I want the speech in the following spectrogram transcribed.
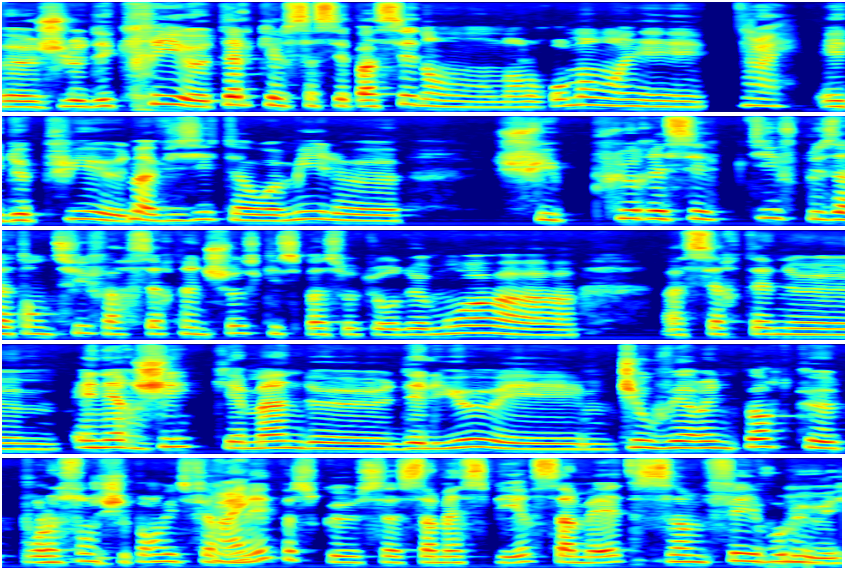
euh, je le décris euh, tel que ça s'est passé dans, dans le roman. Et, Ouais. et depuis ma visite à Wamil, je suis plus réceptif, plus attentif à certaines choses qui se passent autour de moi, à, à certaines euh, énergies qui émanent de, des lieux. Et j'ai ouvert une porte que pour l'instant, j'ai pas envie de fermer parce que ça, ça m'inspire, ça m'aide, ça me fait évoluer.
